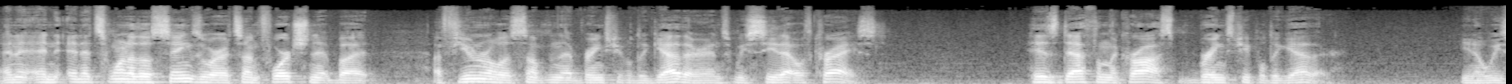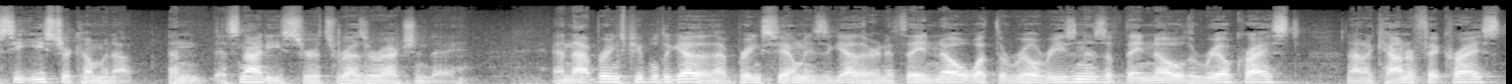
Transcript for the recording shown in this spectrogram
And, and, and it's one of those things where it's unfortunate, but a funeral is something that brings people together, and we see that with Christ. His death on the cross brings people together. You know, we see Easter coming up, and it's not Easter, it's Resurrection Day. And that brings people together, that brings families together. And if they know what the real reason is, if they know the real Christ, not a counterfeit Christ,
